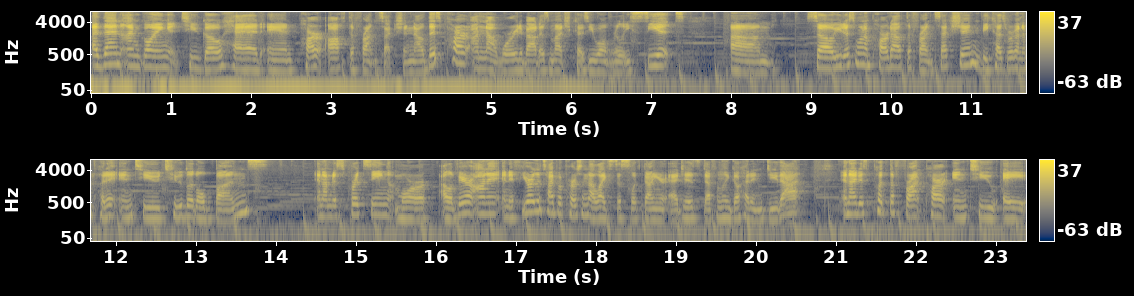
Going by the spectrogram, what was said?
And then I'm going to go ahead and part off the front section. Now this part I'm not worried about as much because you won't really see it. Um, so you just want to part out the front section because we're going to put it into two little buns. And I'm just spritzing more aloe vera on it. And if you're the type of person that likes to slick down your edges, definitely go ahead and do that and I just put the front part into a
